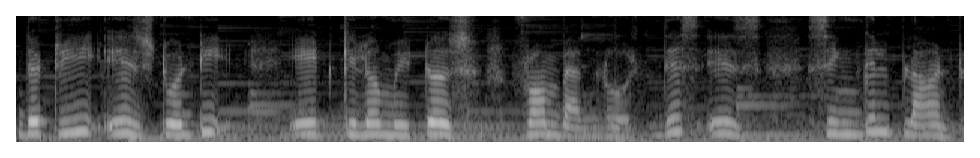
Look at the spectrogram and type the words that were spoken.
The tree is 28 kilometers from Bangalore. This is single plant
